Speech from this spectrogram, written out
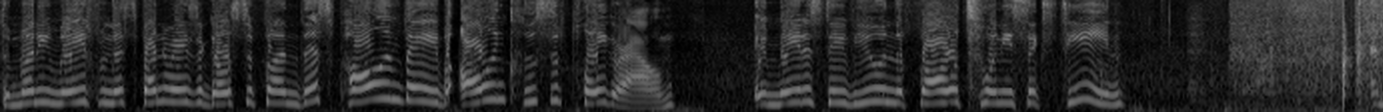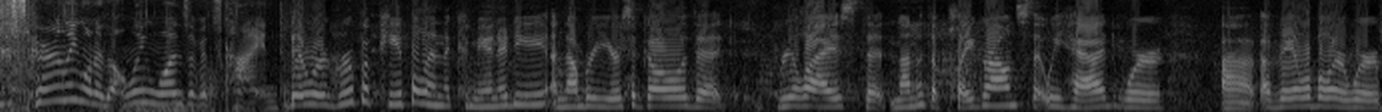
The money made from this fundraiser goes to fund this Paul and Babe all-inclusive playground. It made its debut in the fall of 2016 and it's currently one of the only ones of its kind. There were a group of people in the community a number of years ago that realized that none of the playgrounds that we had were uh, available or were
